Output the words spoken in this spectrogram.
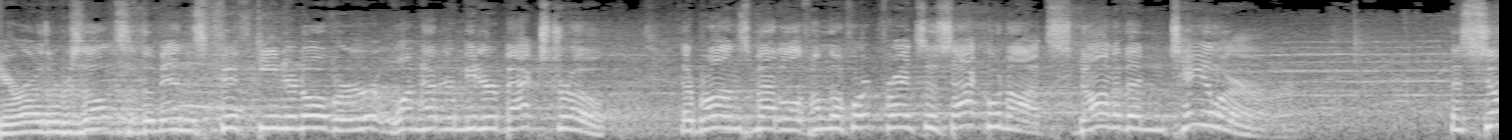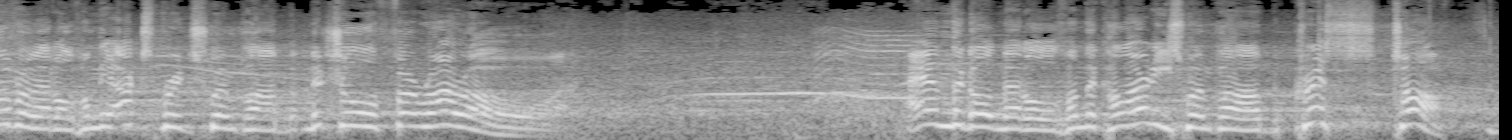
Here are the results of the men's 15 and over 100 meter backstroke. The bronze medal from the Fort Frances Aquanauts, Donovan Taylor. The silver medal from the Oxbridge Swim Club, Mitchell Ferraro. And the gold medal from the Killarney Swim Club, Chris Toth.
